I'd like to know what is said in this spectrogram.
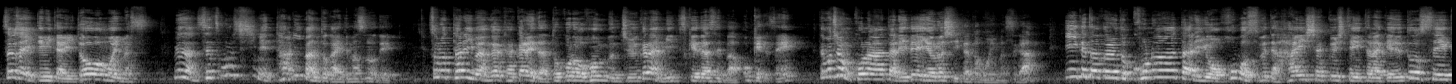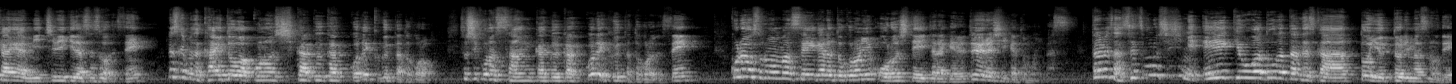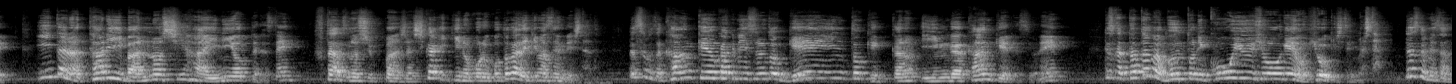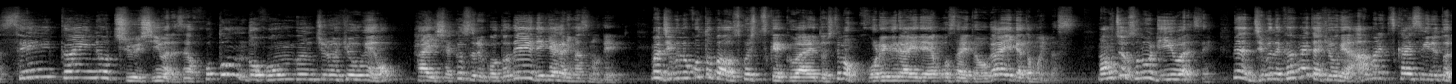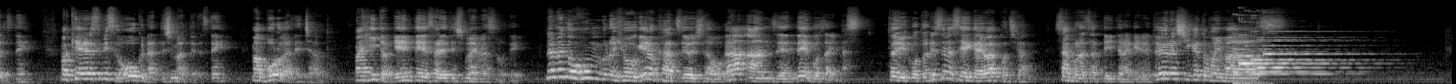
それじゃ行ってみたいと思います。皆さん、説問の指示にタリバンと書いてますので、そのタリバンが書かれたところを本文中から見つけ出せば OK ですね。でもちろんこの辺りでよろしいかと思いますが、言い方を変えると、この辺りをほぼ全て拝借していただけると正解が導き出せそうですね。ですから皆さん回答はこの四角括弧でくくったところ、そしてこの三角括弧でくくったところですね。これをそのまま正解のところに下ろしていただけるとよろしいかと思います。ただ皆さん、説問の指示に影響はどうだったんですか？と言っておりますので、言いたいのはタリバンの支配によってですね、二つの出版社しか生き残ることができませんでした。ですから関係を確認すると原因と結果の因果関係ですよね。ですから、例えば文頭にこういう表現を表記してみました。ですから皆さん、正解の中心はですね、ほとんど本文中の表現を拝借することで出来上がりますので、まあ自分の言葉を少し付け加えるとしても、これぐらいで押さえた方がいいかと思います。まあもちろんその理由はですね、皆さん自分で考えた表現あんまり使いすぎるとですね、まあケアレスミスが多くなってしまってですね、まあボロが出ちゃうと。まあヒートは限定されてしまいますので、なるべく本部の表現を活用した方が安全でございます。ということですので正解はこちら。参考なさっていただけるとよろしいかと思います。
